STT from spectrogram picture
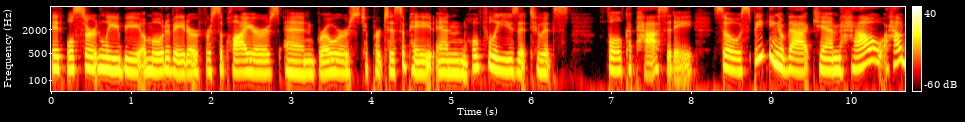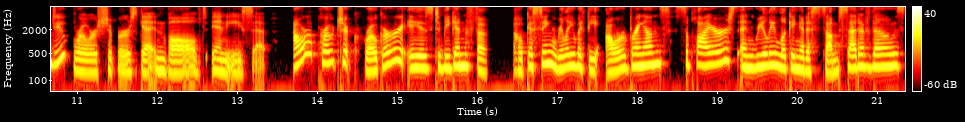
it will certainly be a motivator for suppliers and growers to participate and hopefully use it to its full capacity. So speaking of that, Kim, how how do grower shippers get involved in ECIP? Our approach at Kroger is to begin fo- focusing really with the Our Brands suppliers and really looking at a subset of those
